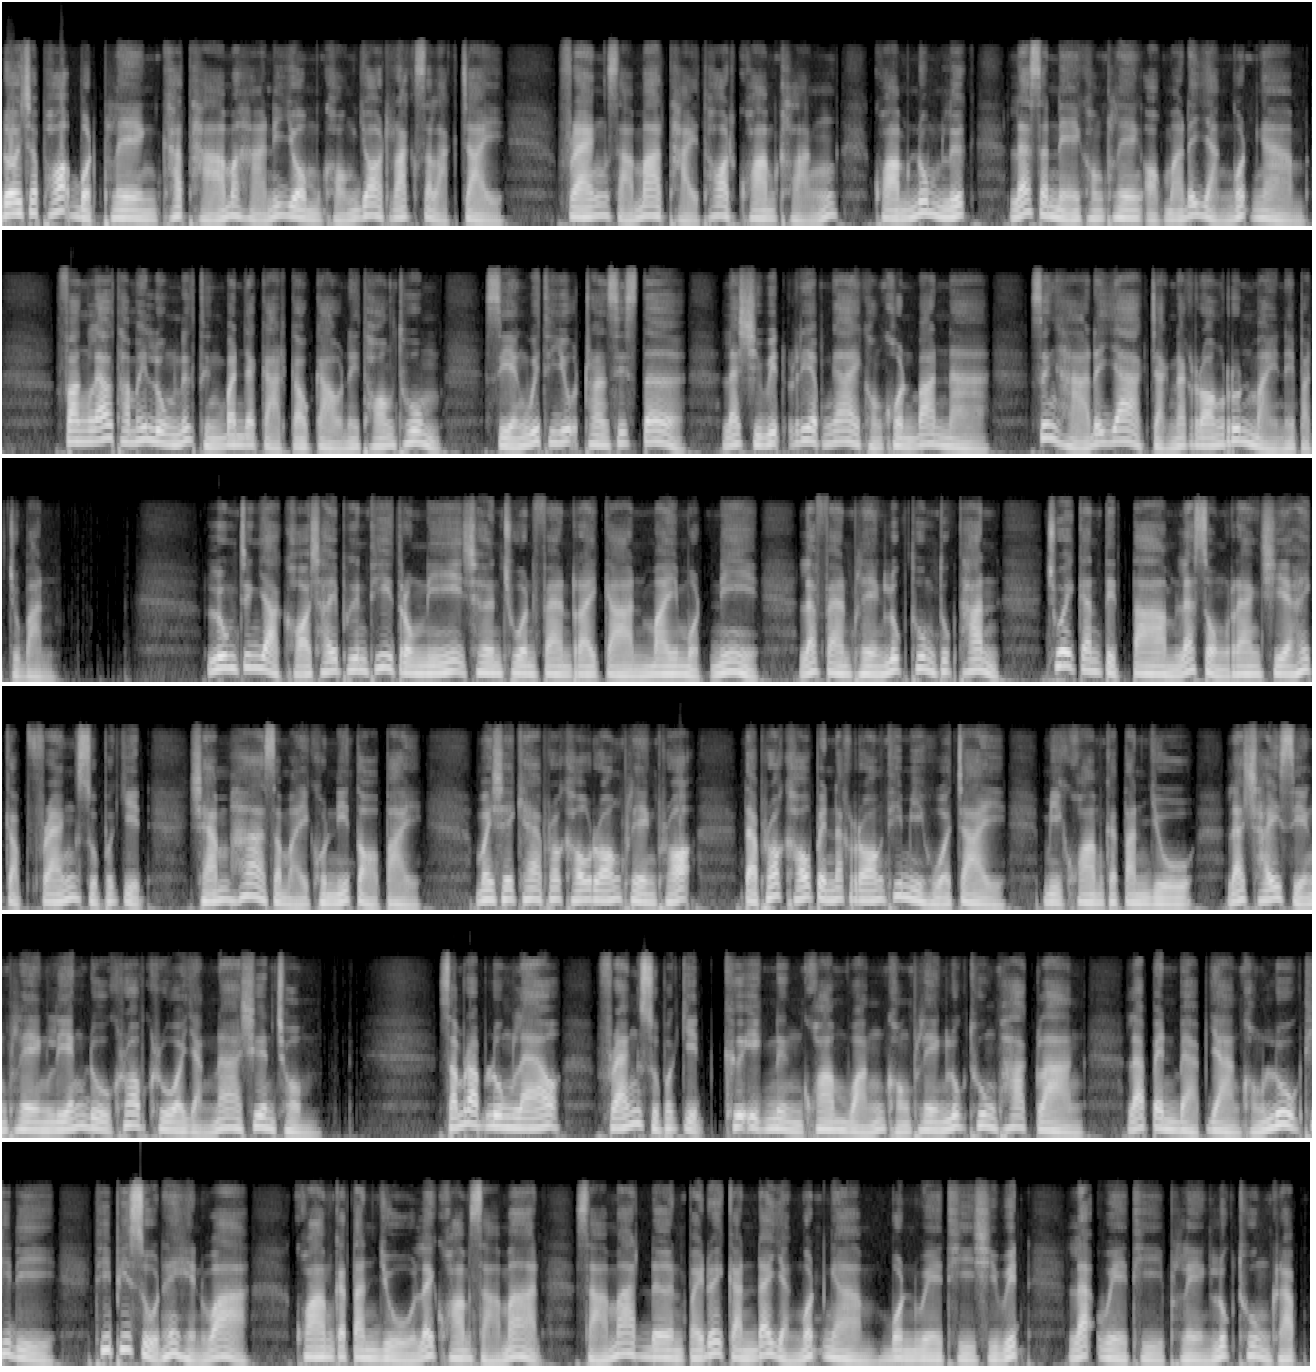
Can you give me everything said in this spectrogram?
โดยเฉพาะบทเพลงคาถามหานิยมของยอดรักสลักใจ แฟรงค์สามารถถ่ายทอดความขลัง ความนุ่มลึก และเสน่ห์ของเพลงออกมาได้อย่างงดงาม ฟังแล้วทำให้ลุงนึกถึงบรรยากาศเก่าๆในท้องทุ่ม เสียงวิทยุทรานซิสเตอร์ และชีวิตเรียบง่ายของคนบ้านนา ซึ่งหาได้ยากจากนักร้องรุ่นใหม่ในปัจจุบัน ลุงจึงอยากขอใช้พื้นที่ตรงนี้เชิญชวนแฟนรายการไม่หมดหนี้และแฟนเพลงลูกทุ่งทุกท่าน ช่วยกันติดตามและส่งแรงเชียร์ให้กับแฟรงค์สุภกิจ แชมป์5สมัยคนนี้ต่อไป ไม่ใช่แค่เพราะเขาร้องเพลงเพราะ แต่เพราะเขาเป็นนักร้องที่มีหัวใจ มีความกระตัญญูและใช้เสียงเพลงเลี้ยงดูครอบครัวอย่างน่าชื่นชมสำหรับลุงแล้วแฟรงค์สุภกิจคืออีกหนึ่งความหวังของเพลงลูกทุ่งภาคกลาง และเป็นแบบอย่างของลูกที่ดี ที่พิสูจน์ให้เห็นว่า ความกระตันอยู่และความสามารถสามารถเดินไปด้วยกันได้อย่างงดงาม บนเวทีชีวิต และเวทีเพลงลูกทุ่งครับ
